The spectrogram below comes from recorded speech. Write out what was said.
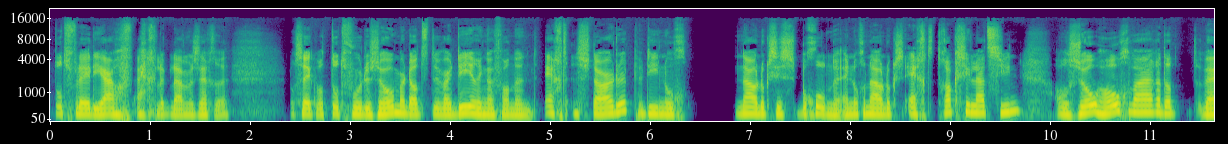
tot verleden jaar, of eigenlijk laten we zeggen, nog zeker wel tot voor de zomer, dat de waarderingen van een echt een start-up, die nog nauwelijks is begonnen en nog nauwelijks echt tractie laat zien, al zo hoog waren dat wij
